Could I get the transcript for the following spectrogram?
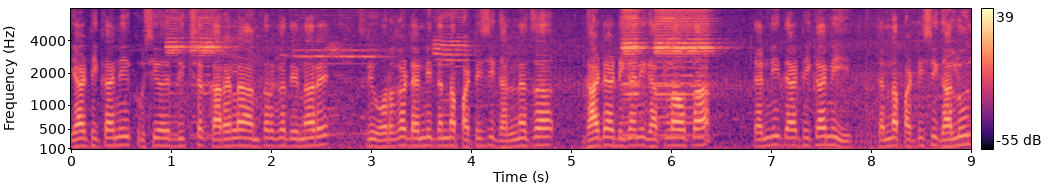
या ठिकाणी कृषी अधीक्षक कार्यालयाअंतर्गत येणारे श्री वरगट यांनी त्यांना पाठीशी घालण्याचा घाट या ठिकाणी घातला होता. त्यांनी त्या ठिकाणी त्यांना पाठीशी घालून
